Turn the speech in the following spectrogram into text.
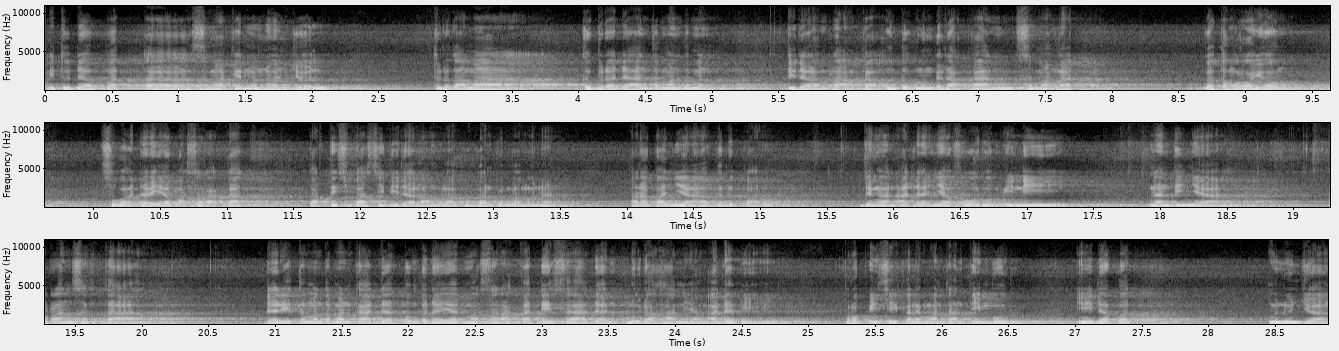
itu dapat uh, semakin menonjol terutama keberadaan teman-teman di dalam rangka untuk menggerakkan semangat gotong royong swadaya masyarakat partisipasi di dalam melakukan pembangunan. Harapannya ke depan dengan adanya forum ini nantinya peran serta dari teman-teman kader pemberdayaan masyarakat desa dan kelurahan yang ada di Provinsi Kalimantan Timur ini dapat menunjang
